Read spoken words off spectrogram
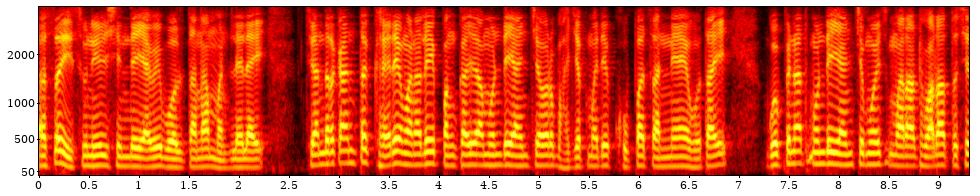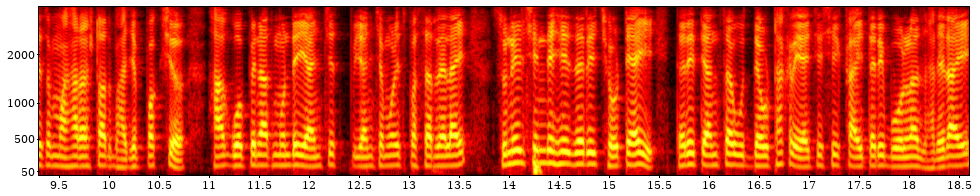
असंही सुनील शिंदे यावेळी बोलताना म्हटलेलं आहे. चंद्रकांत खैरे म्हणाले पंकजा मुंडे यांच्यावर भाजपमध्ये खूपच अन्याय होत आहे. गोपीनाथ मुंडे यांच्यामुळेच मराठवाडा तसेच महाराष्ट्रात भाजप पक्ष हा गोपीनाथ मुंडे यांचे यांच्यामुळेच पसरलेला आहे. सुनील शिंदे हे जरी छोटे आहे तरी त्यांचा उद्धव ठाकरे याच्याशी काहीतरी बोलणं झालेलं आहे.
